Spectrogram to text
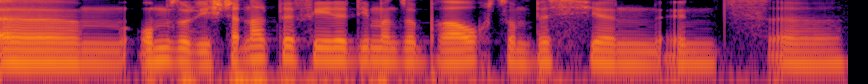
Ähm, um so die Standardbefehle, die man so braucht, so ein bisschen ins äh,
